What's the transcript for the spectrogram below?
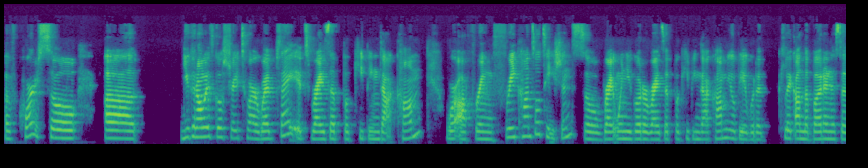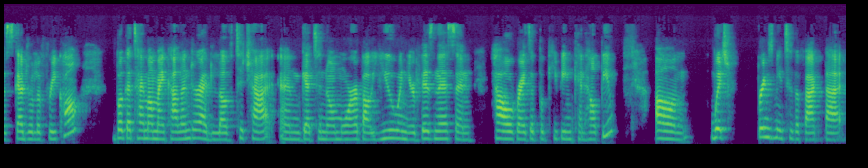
Of course. So, uh, you can always go straight to our website. It's riseupbookkeeping.com. We're offering free consultations. So, right when you go to riseupbookkeeping.com, you'll be able to click on the button. It says schedule a free call, book a time on my calendar. I'd love to chat and get to know more about you and your business and how Rise Up Bookkeeping can help you. Um, which brings me to the fact that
